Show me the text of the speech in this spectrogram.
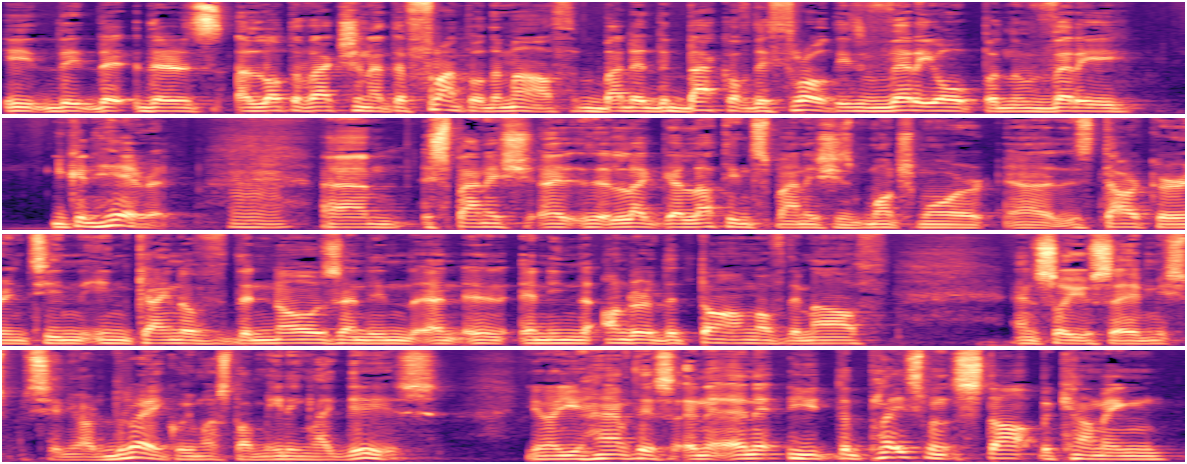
it, the, the, there's a lot of action at the front of the mouth, but at the back of the throat is very open and very, you can hear it. Mm-hmm. Um, Spanish, uh, like uh, Latin Spanish, is much more, uh, it's darker. It's in, in kind of the nose and in and, and in the, under the tongue of the mouth. And so you say, Senor Drake, we must stop meeting like this. You know, you have this, and, and it, you, the placements start becoming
